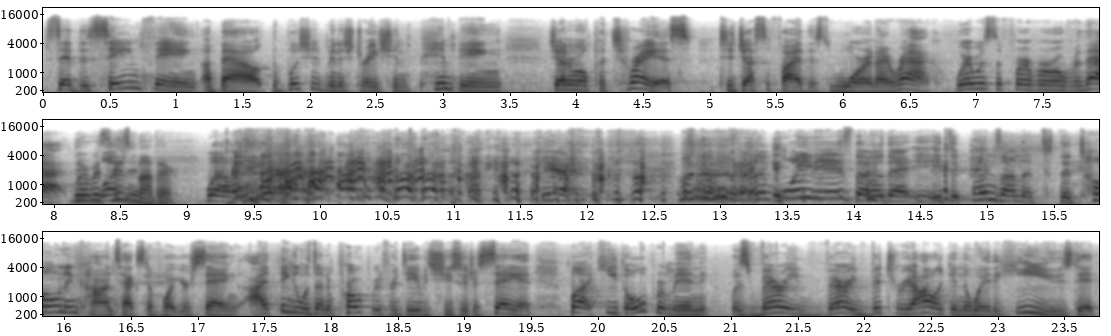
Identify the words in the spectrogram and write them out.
said the same thing about the Bush administration pimping General Petraeus to justify this war in Iraq. Where was the fervor over that? Where there was wasn't. his mother? Well, yeah. But the, the, point is, though, that it, depends on the, the tone and context of what you're saying. I think it was inappropriate for David Shuster to say it, but Keith Olbermann was very, very vitriolic in the way that he used it,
